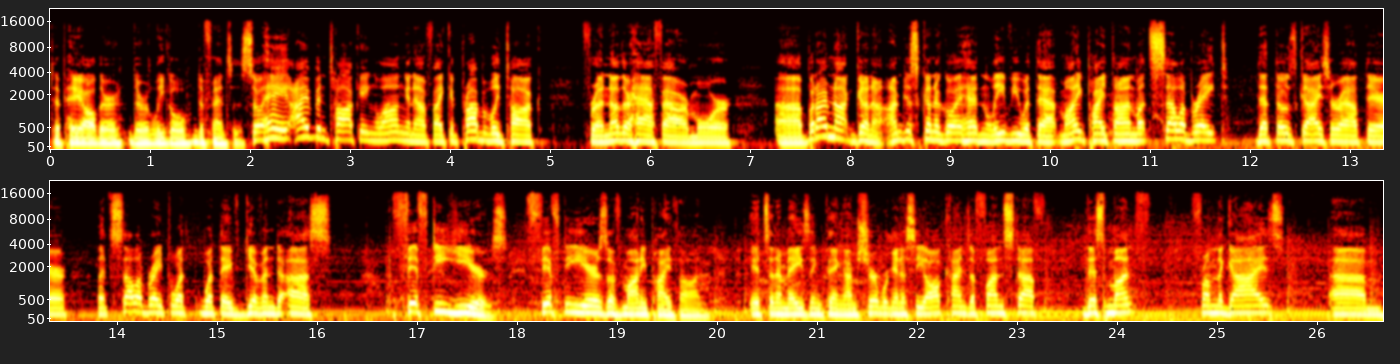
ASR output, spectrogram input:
to pay all their their legal defenses. So hey, I've been talking long enough. I could probably talk for another half hour more, uh, but I'm not gonna. I'm just gonna go ahead and leave you with that. Monty Python. Let's celebrate that those guys are out there. Let's celebrate what what they've given to us. Fifty years. 50 years of Monty Python. It's an amazing thing. I'm sure we're going to see all kinds of fun stuff this month from the guys. Um,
